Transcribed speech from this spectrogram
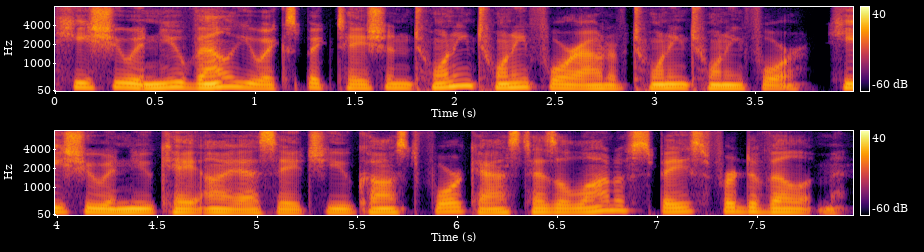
Kishu Inu Value Expectation 2024 out of 2024. Kishu Inu KISHU cost forecast has a lot of space for development.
